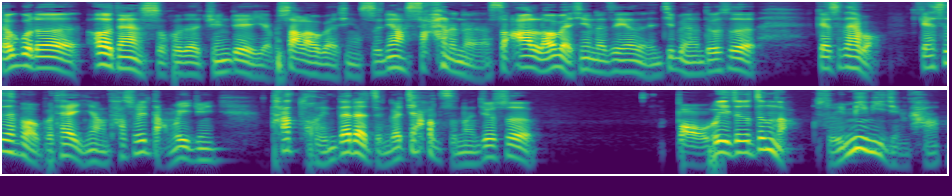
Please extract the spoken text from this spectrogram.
德国的二战时候的军队也不杀老百姓，实际上杀了呢，杀老百姓的这些人基本上都是盖世太保，盖世太保不太一样，他属于党卫军，他存在的整个价值呢就是。保卫这个政党属于秘密警察，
